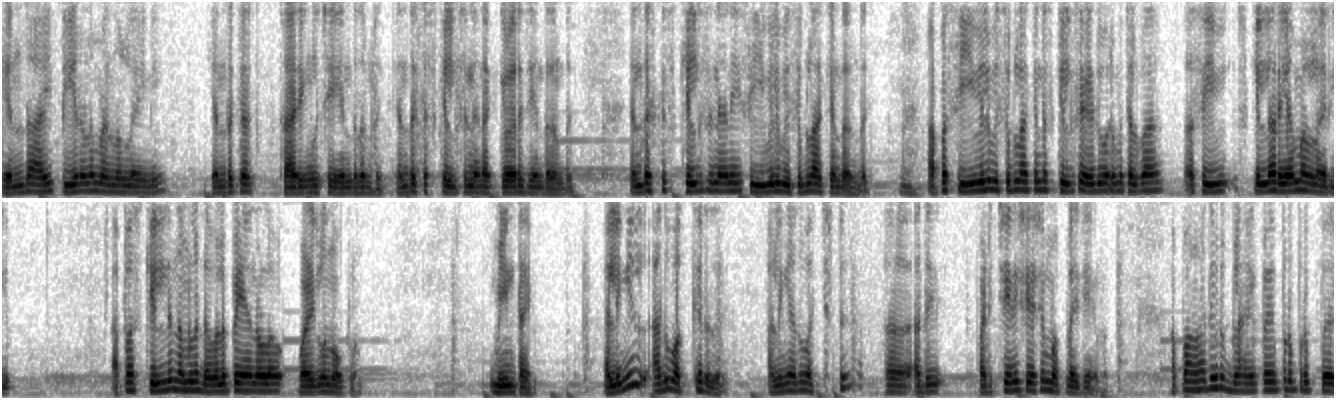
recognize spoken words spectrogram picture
എന്തായി തീരണം എന്നുള്ളതിന് എന്തൊക്കെ കാര്യങ്ങൾ ചെയ്യേണ്ടതുണ്ട് എന്തൊക്കെ സ്കിൽസ് ഞാൻ അക്വയർ ചെയ്യേണ്ടതുണ്ട് എന്തൊക്കെ സ്കിൽസ് ഞാൻ ഈ സി വിയിൽ വിസിബിൾ ആക്കേണ്ടതുണ്ട്. അപ്പോൾ സി വിയിൽ വിസിബിൾ ആക്കേണ്ട സ്കിൽസ് എഴുതി വരുമ്പോൾ ചിലപ്പോൾ ആ സി വി അറിയാൻ പാടില്ലായിരിക്കും. അപ്പോൾ ആ സ്കില്ല് നമ്മൾ ഡെവലപ്പ് ചെയ്യാനുള്ള വഴികൾ നോക്കണം. മീൻ ടൈം അല്ലെങ്കിൽ അത് വയ്ക്കരുത് അല്ലെങ്കിൽ അത് വച്ചിട്ട് അത് പഠിച്ചതിന് ശേഷം അപ്ലൈ ചെയ്യണം. അപ്പോൾ ആദ്യം ഒരു ബ്ലാങ്ക് പേപ്പർ പ്രിപ്പയർ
